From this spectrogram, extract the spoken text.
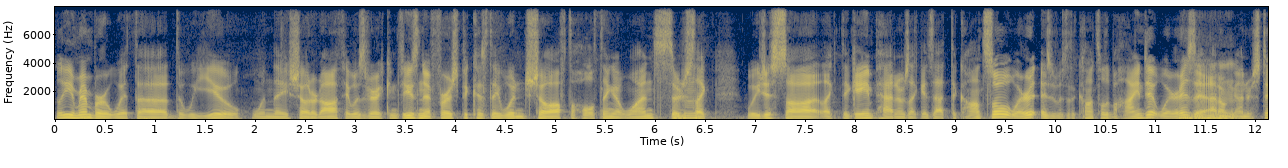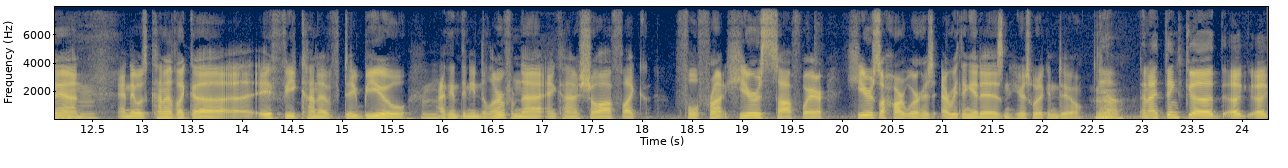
Well, you remember with uh, the Wii U when they showed it off, it was very confusing at first because they wouldn't show off the whole thing at once. So Mm-hmm. just like we just saw like the gamepad, and it was like, is that the console? Where is it? was the console behind it? Where is it? I Mm-hmm. don't understand. And it was kind of like a, a iffy kind of debut. I think they need to learn from that and kind of show off like full front. Here's software. Here's the hardware. Here's everything it is, and here's what it can do. Yeah, and I think uh, uh, uh,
